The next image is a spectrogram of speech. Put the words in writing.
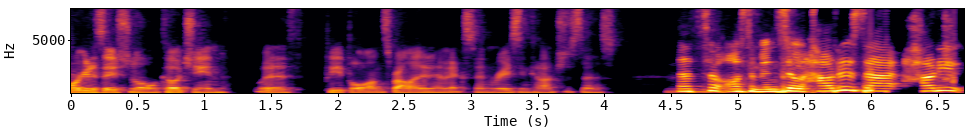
organizational coaching with people on spiral dynamics and raising consciousness. That's so awesome. And so, how does that? How do you?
